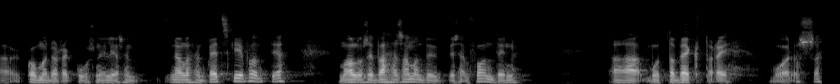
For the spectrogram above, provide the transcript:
äh, Commodore 64 Petski-fonttia. Mä halusin vähän samantyyppisen fontin, äh, mutta vektorimuodossa.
